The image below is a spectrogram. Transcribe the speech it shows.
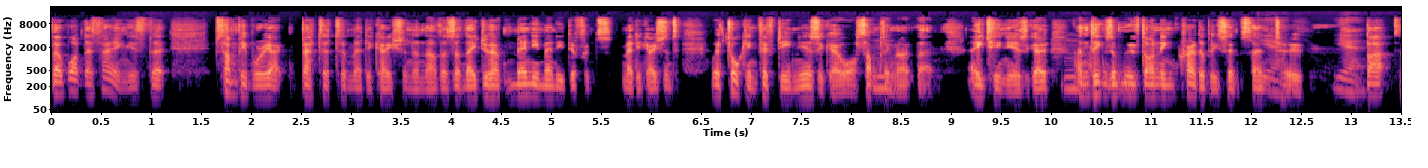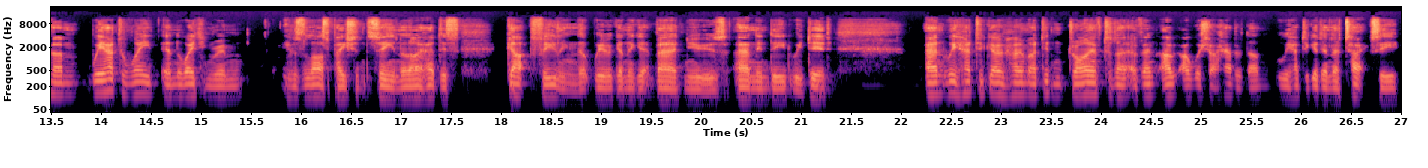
But what they're saying is that some people react better to medication than others, and they do have many, many different medications. We're talking 15 years ago or something mm. like that, 18 years ago, mm. and things have moved on incredibly since then, yeah. too. Yeah. But um, we had to wait in the waiting room It was the last patient seen, and I had this gut feeling that we were going to get bad news, and indeed we did. And we had to go home. I didn't drive to that event. I, I wish I had done. We had to get in a taxi,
